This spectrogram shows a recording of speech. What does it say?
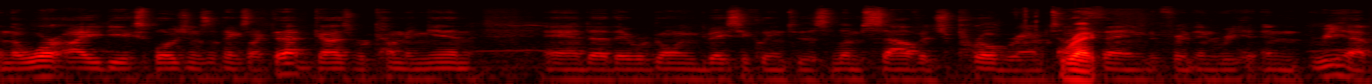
and the war IED explosions and things like that. Guys were coming in, and uh, they were going basically into this limb salvage program type Right. thing for in, re- in rehab.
